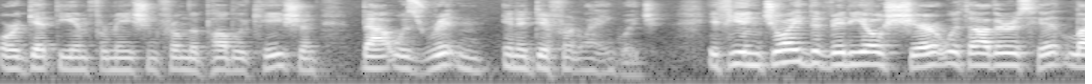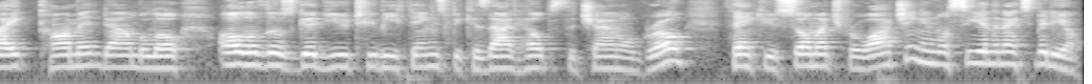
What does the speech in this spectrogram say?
or get the information from the publication that was written in a different language. If you enjoyed the video, share it with others, hit like, comment down below, all of those good YouTubey things because that helps the channel grow. Thank you so much for watching and we'll see you in the next video.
